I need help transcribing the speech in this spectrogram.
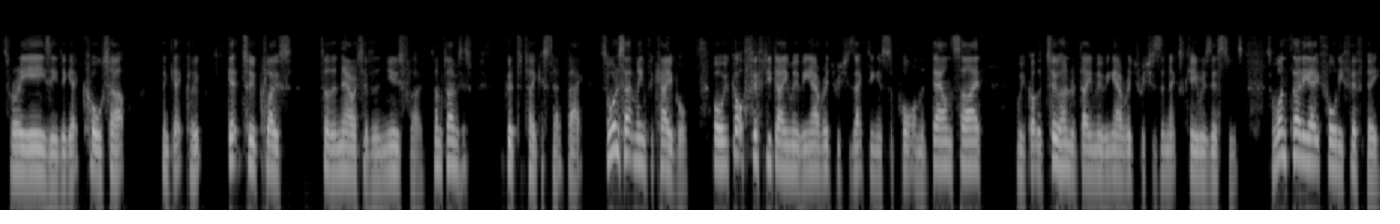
it's very easy to get caught up and get get too close to the narrative of the news flow. Sometimes it's good to take a step back. So what does that mean for cable? Well, we've got 50-day moving average, which is acting as support on the downside. We've got the 200-day moving average, which is the next key resistance. So 138, 40, 50,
